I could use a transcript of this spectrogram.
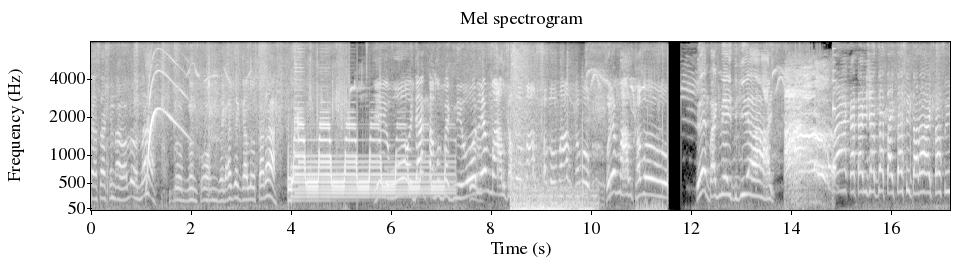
বেচা কেনা হলো না। লোকজন কোন জায়গায় গেল তারা? এ ওই দেখ তামুক ওরে মাল খাব মাল খাব মাল খাব ওরে মাল খাব। এ বাগনে এই দিকে আয়। কাটারি সাজ যা তাইতাছি তারা আইতাছি।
